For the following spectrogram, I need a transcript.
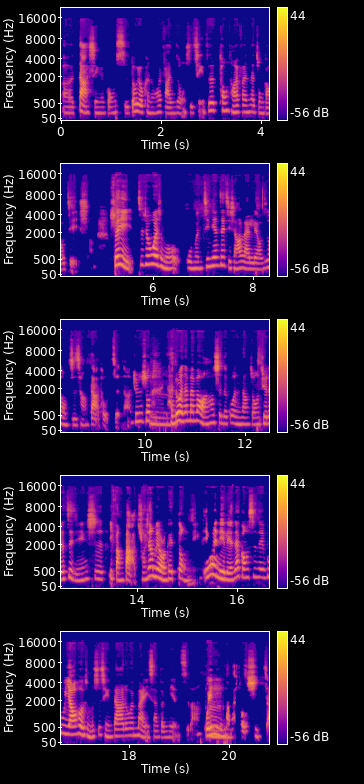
呃大型的公司都有可能会发生这种事情，这通常会发生在中高阶以上。所以这就为什么我们今天这期想要来聊这种职场大头症啊，就是说很多人在慢慢往上升的过程当中，觉得自己已经是一方霸主，好像没有人可以动你，因为你连在公司内部吆喝什么事情，大家都会卖你三分面子啊，唯你马首是瞻。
